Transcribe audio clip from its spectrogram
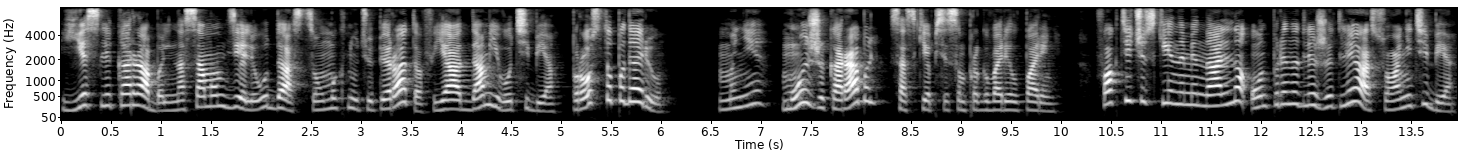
«Если корабль на самом деле удастся умыкнуть у пиратов, я отдам его тебе. Просто подарю». «Мне? Мой же корабль?» — со скепсисом проговорил парень. Фактически и номинально он принадлежит Лиасу, а не тебе.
